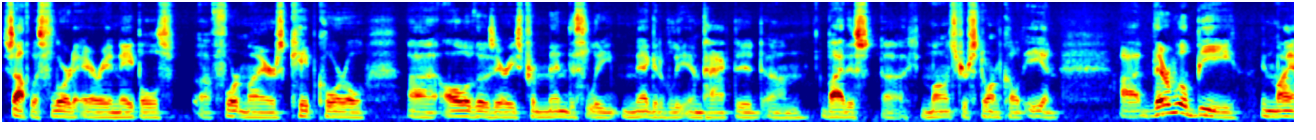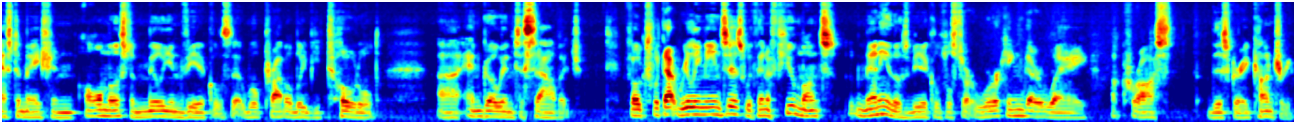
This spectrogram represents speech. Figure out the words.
Southwest Florida area, Naples, uh, Fort Myers, Cape Coral, uh, all of those areas tremendously negatively impacted um, by this monster storm called Ian. there will be, in my estimation, almost a million vehicles that will probably be totaled and go into salvage. Folks, what that really means is within a few months, many of those vehicles will start working their way across this great country.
